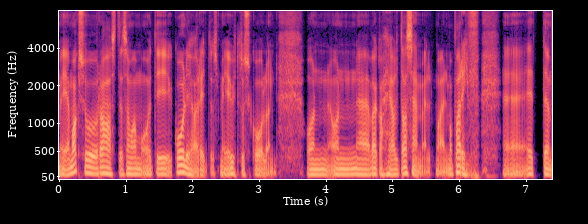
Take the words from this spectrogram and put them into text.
meie maksurahast ja samamoodi kooliharidus, meie ühtluskool on, on, on väga heal tasemel, maailma parim. et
